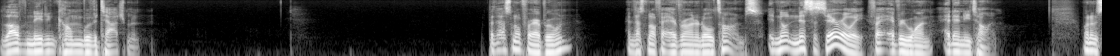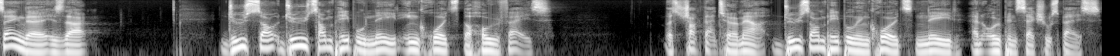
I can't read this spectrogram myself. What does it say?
Love needn't come with attachment. But that's not for everyone. And that's not for everyone at all times. It's not necessarily for everyone at any time. What I'm saying there is that Do some do some people need in quotes the hoe phase? Let's chuck that term out. Do some people in quotes need an open sexual space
